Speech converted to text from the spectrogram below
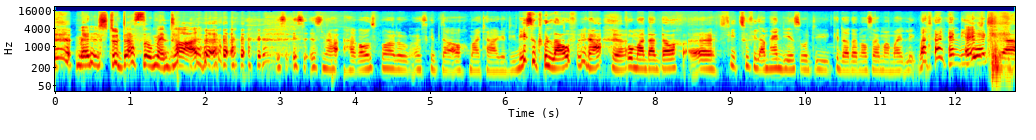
managst du das so mental? Es ist, ist eine Herausforderung. Es gibt da auch mal Tage, die nicht so gut laufen, ja, Ja. wo man dann doch äh, viel, zu viel am Handy ist und die Kinder dann auch sagen, Mama, leg mal dein Handy Echt? weg. Ja,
